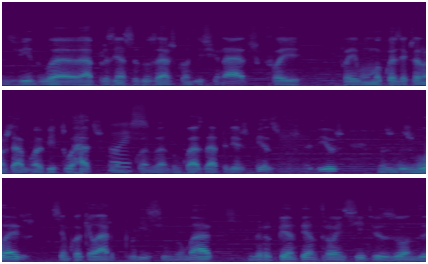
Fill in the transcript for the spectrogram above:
devido à, à presença dos ares condicionados, que foi, foi uma coisa que já não estavam habituados quando, quando andam quase há três meses nos navios, nos, nos veleiros, sempre com aquele ar puríssimo no mar, de repente entram em sítios onde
